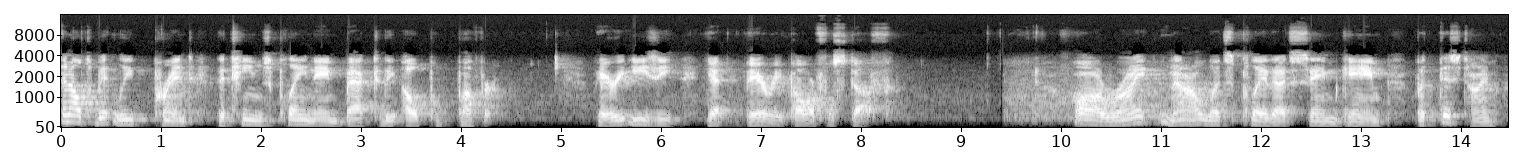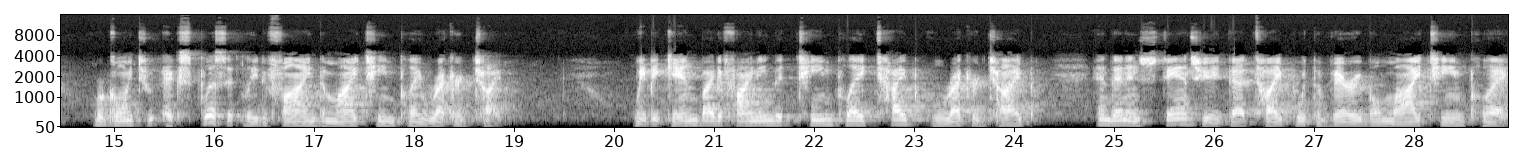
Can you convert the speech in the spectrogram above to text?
and ultimately print the team's play name back to the output buffer. Very easy, yet very powerful stuff. All right, now let's play that same game, but this time we're going to explicitly define the My Team Play record type. We begin by defining the team play type record type and then instantiate that type with the variable My Team Play.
